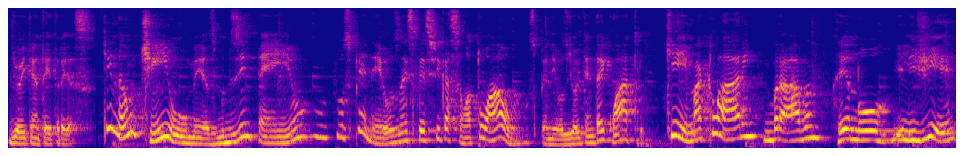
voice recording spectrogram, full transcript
de 83, que não tinham o mesmo desempenho dos pneus na especificação atual, os pneus de 84, que McLaren, Brabham, Renault e Ligier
